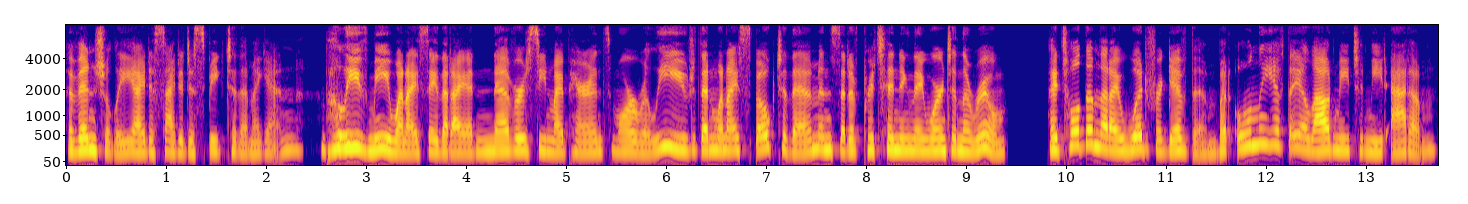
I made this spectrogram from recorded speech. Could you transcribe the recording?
Eventually, I decided to speak to them again. Believe me when I say that I had never seen my parents more relieved than when I spoke to them instead of pretending they weren't in the room. I told them that I would forgive them, but only if they allowed me to meet Adam.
